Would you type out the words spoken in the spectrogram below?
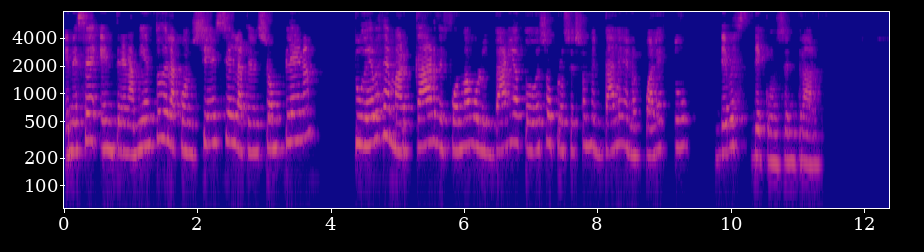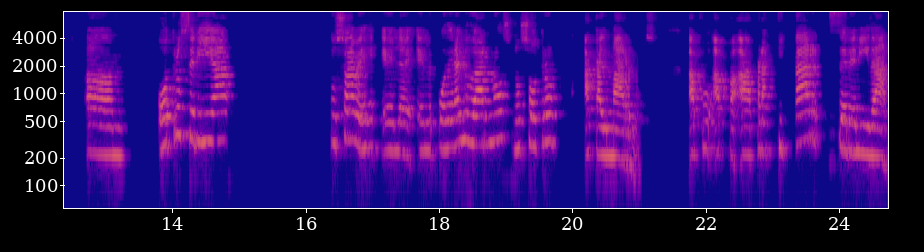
en ese entrenamiento de la conciencia y la atención plena, tú debes de marcar de forma voluntaria todos esos procesos mentales en los cuales tú debes de concentrarte. otro sería, tú sabes, el, el, poder ayudarnos nosotros a calmarnos, a, a practicar serenidad,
